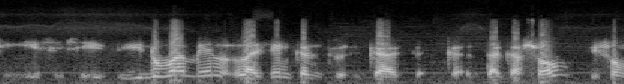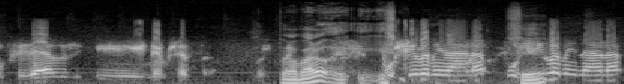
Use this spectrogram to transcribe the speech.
sí, sí, sí. I normalment la gent que, que, que, de que som, i som fidels i anem sempre. Però, bueno, i- Possiblement ara, Sí. possiblement ara,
